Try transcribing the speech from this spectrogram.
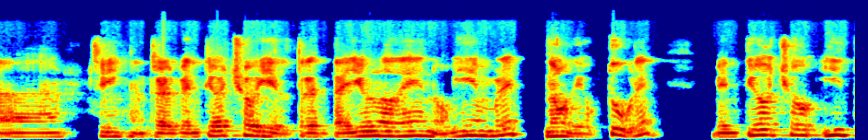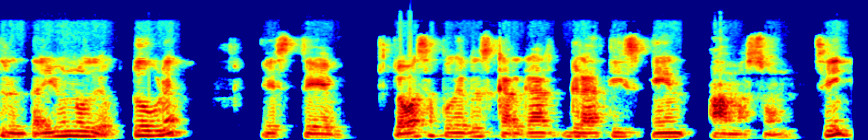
Ah, sí, entre el 28 y el 31 de noviembre, no, de octubre, 28 y 31 de octubre, este, lo vas a poder descargar gratis en Amazon, ¿sí?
